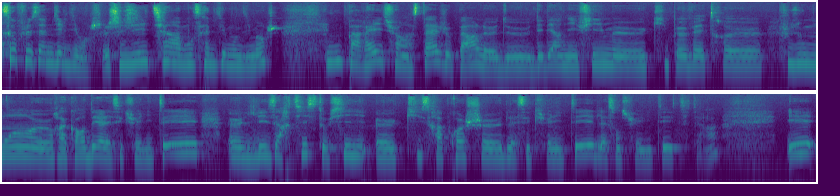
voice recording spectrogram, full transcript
Sauf le samedi et le dimanche. J'y tiens à mon samedi et mon dimanche. Ou pareil, sur Insta, je parle de, des derniers films euh, qui peuvent être euh, plus ou moins raccordés à la sexualité, les artistes aussi qui se rapprochent de la sexualité, de la sensualité, etc. Et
